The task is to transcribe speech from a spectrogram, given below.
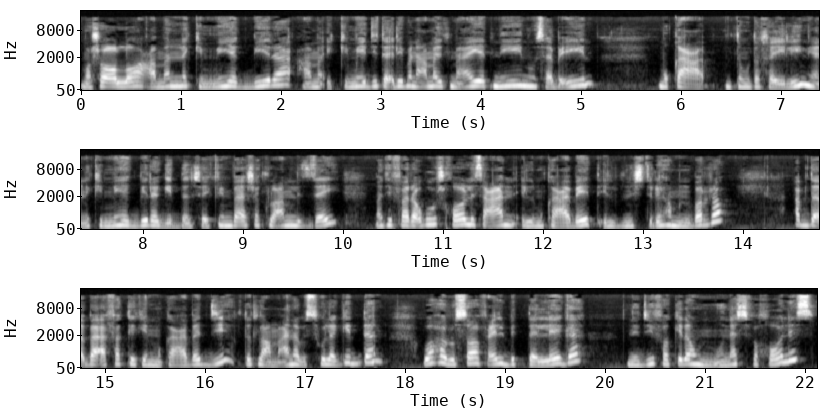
ما شاء الله عملنا كمية كبيرة. الكمية دي تقريبا عملت معايا اتنين وسبعين. مكعب أنتوا متخيلين؟ يعني كمية كبيرة جدا. شايفين بقى شكله عامل إزاي؟ ما تفرقوش خالص عن المكعبات اللي بنشتريها من بره. أبدأ بقى أفكك المكعبات دي بتطلع معانا بسهولة جدا. وهرصها في علبة تلاجة نضيفة كده ومناسبة خالص.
